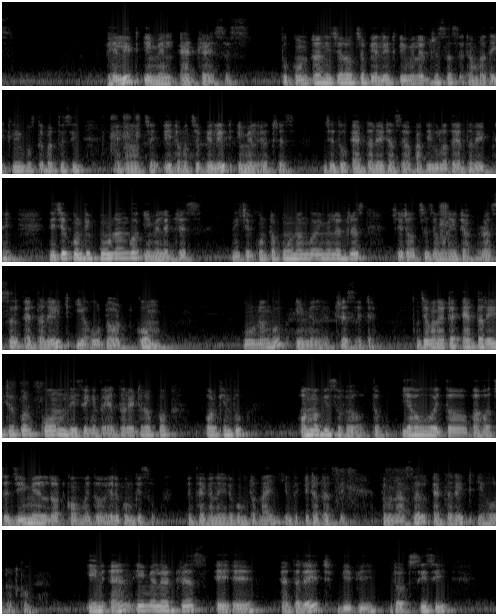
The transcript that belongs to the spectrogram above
valid email addresses তো কোনটা নিচের হচ্ছে ভ্যালিড ইমেল অ্যাড্রেসেস এটা আমরা দেখলেই বুঝতে পারতেছি। এখানে হচ্ছে, এটা হচ্ছে ভ্যালিড ইমেল অ্যাড্রেস যেহেতু অ্যাট দ্য রেট আছে বাকিগুলোতে অ্যাট দ্য রেট নেই। নিচের কোনটি পূর্ণাঙ্গ ইমেল অ্যাড্রেস নিচের কোনটা পূর্ণাঙ্গ ইমেল অ্যাড্রেস সেটা হচ্ছে যেমন এটা Russell at the rate Yahoo dot com পূর্ণাঙ্গ ইমেল অ্যাড্রেস এটা। যেমন এটা অ্যাট দ্য রেটের পর কম দিছে কিন্তু অ্যাট দ্য রেটের উপর পর কিন্তু অন্য কিছু হয়ে হতো ইয়াহু হয়তো বা হচ্ছে জিমেল ডট কম হয়তো এরকম কিছু। কিন্তু এখানে এরকমটা নাই কিন্তু এটাতে আছে। যেমন Russell at the rate Yahoo dot com In an email address aa at the rate bp.cc,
